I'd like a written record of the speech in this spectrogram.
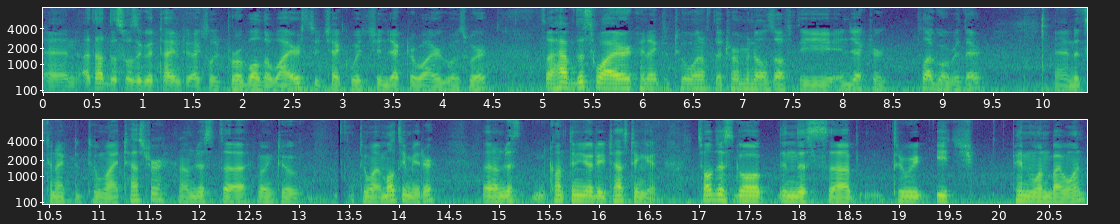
and I thought this was a good time to actually probe all the wires to check which injector wire goes where. So I have this wire connected to one of the terminals of the injector plug over there and it's connected to my tester and I'm just uh, going to to my multimeter and I'm just continuity testing it. So I'll just go in this uh, through each pin one by one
